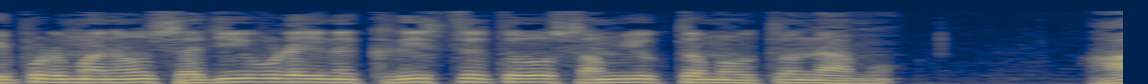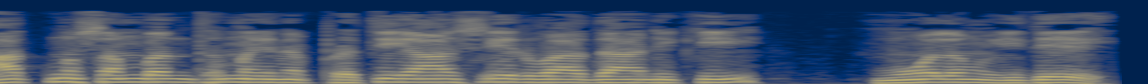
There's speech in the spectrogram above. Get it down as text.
ఇప్పుడు మనం సజీవుడైన క్రీస్తుతో సంయుక్తమవుతున్నాము. ఆత్మ సంబంధమైన ప్రతి ఆశీర్వాదానికి మూలం ఇదే.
